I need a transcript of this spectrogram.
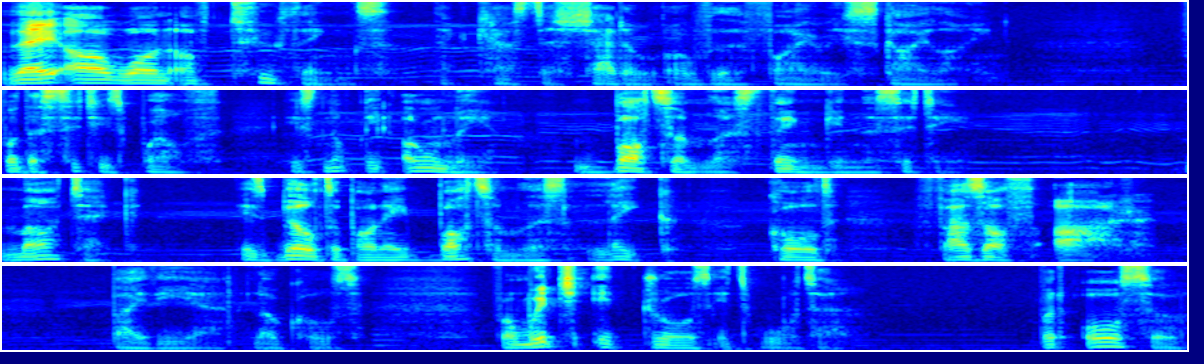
they are one of two things that cast a shadow over the fiery skyline. For the city's wealth is not the only bottomless thing in the city. Martek is built upon a bottomless lake called Fazoth Ar by the uh, locals, from which it draws its water, but also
